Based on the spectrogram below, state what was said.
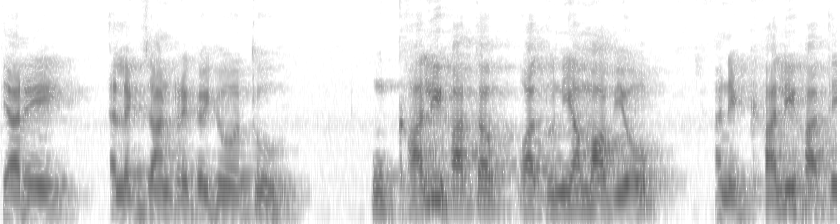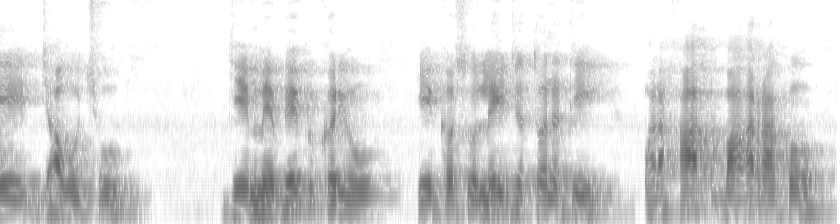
ત્યારે એલેક્ઝાન્ડરે કહ્યું હતું હું ખાલી હાથ આ દુનિયામાં આવ્યો અને ખાલી હાથે જાઉં છું. જે મેં ભેગું કર્યું એ કશું લઈ જતો નથી. મારા હાથ બહાર રાખો.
